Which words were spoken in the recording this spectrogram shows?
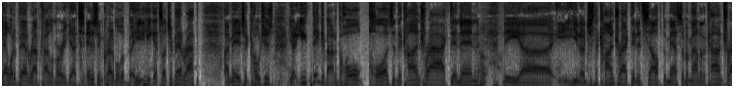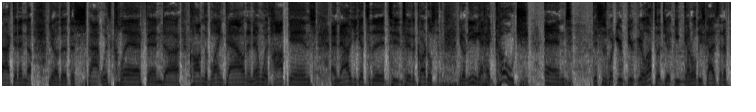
Yeah, what a bad rap Kyler Murray gets. It is incredible. The, he, he gets such a bad rap. I mean, it's the coaches. You know, you think about it. The whole clause in the contract, and then the uh, you know just the contract in itself, the massive amount of the contract, and then the you know the the spat with Cliff and uh, calm the blank down, and then with Hopkins, and now you get to the to, to the Cardinals, you know, needing a head coach and this is what you're you're, you're left with. You, you've got all these guys that have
